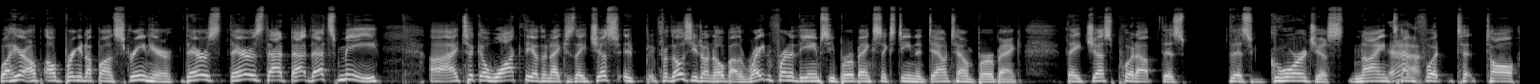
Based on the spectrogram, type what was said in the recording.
Well, here I'll, I'll bring it up on screen. Here, there's there's that bat. That's me. Uh, I took a walk the other night because they just, it, for those you don't know about it, right in front of the AMC Burbank 16 in downtown Burbank, they just put up this this gorgeous nine yeah. 10 foot t- tall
